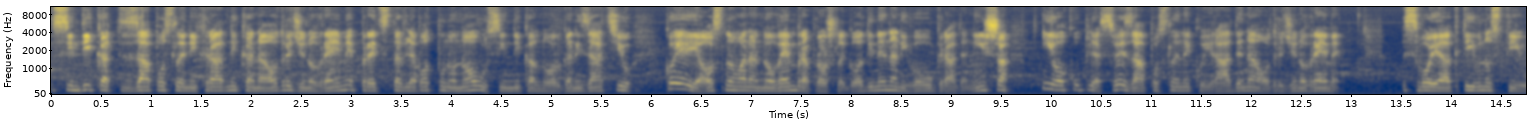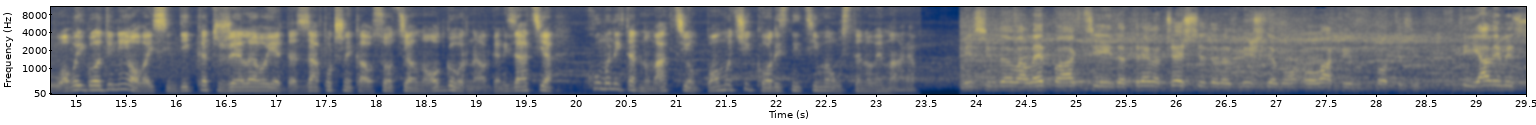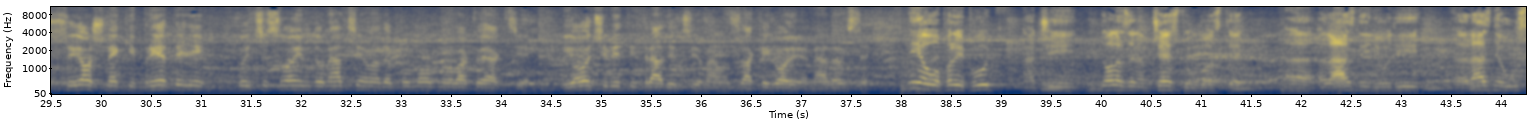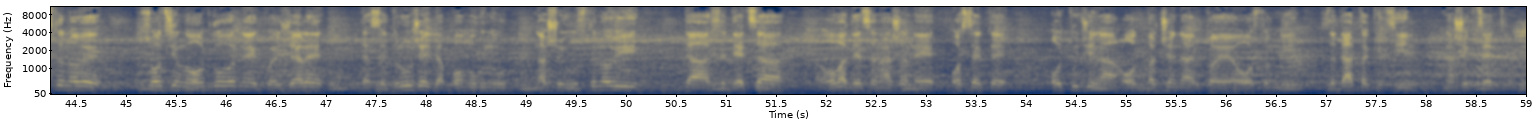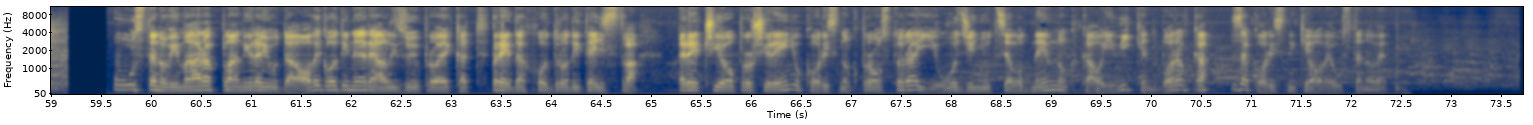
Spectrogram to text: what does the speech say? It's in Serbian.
Sindikat zaposlenih radnika na određeno vreme predstavlja potpuno novu sindikalnu organizaciju koja je osnovana novembra prošle godine na nivou grada Niša i okuplja sve zaposlene koji rade na određeno vreme. Svoje aktivnosti u ovoj godini ovaj sindikat želeo je da započne kao socijalno odgovorna organizacija humanitarnom akcijom pomoći korisnicima ustanove Mara. Mislim da je ova lepa akcija i da treba češće da razmišljamo o ovakvim potezima biti. Javili su se još neki prijatelji koji će svojim donacijama da pomognu ovakve akcije. I ovo će biti tradicionalno svake godine, nadam se. Nije ovo prvi put, znači dolaze nam često u goste razni ljudi, razne ustanove, socijalno odgovorne koje žele da se druže i da pomognu našoj ustanovi, da se deca, ova deca naša ne osete otuđena, odbačena, to je osnovni zadatak i cilj našeg centra. U ustanovi Mara planiraju da ove godine realizuju projekat Predah od roditeljstva. Reč je o proširenju korisnog prostora i uvođenju celodnevnog kao i vikend boravka za korisnike ove ustanove.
